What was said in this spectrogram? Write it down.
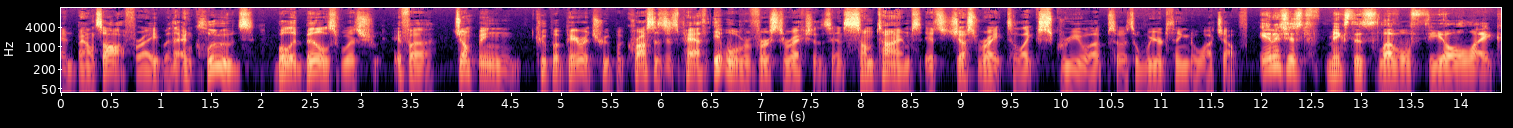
and bounce off, right? But that includes bullet bills, which if a jumping Koopa paratroopa crosses its path, it will reverse directions, and sometimes it's just right to like screw you up. So it's a weird thing to watch out for. and it just makes this level feel like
